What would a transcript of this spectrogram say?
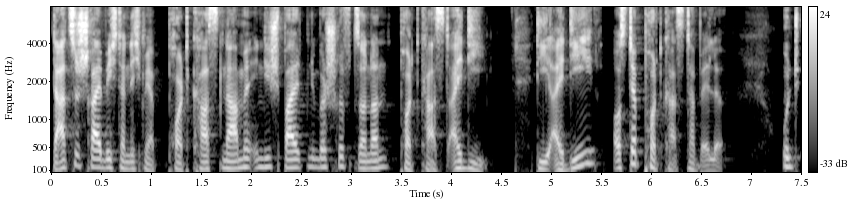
Dazu schreibe ich dann nicht mehr Podcast-Name in die Spaltenüberschrift, sondern Podcast-ID. Die ID aus der Podcast-Tabelle. Und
